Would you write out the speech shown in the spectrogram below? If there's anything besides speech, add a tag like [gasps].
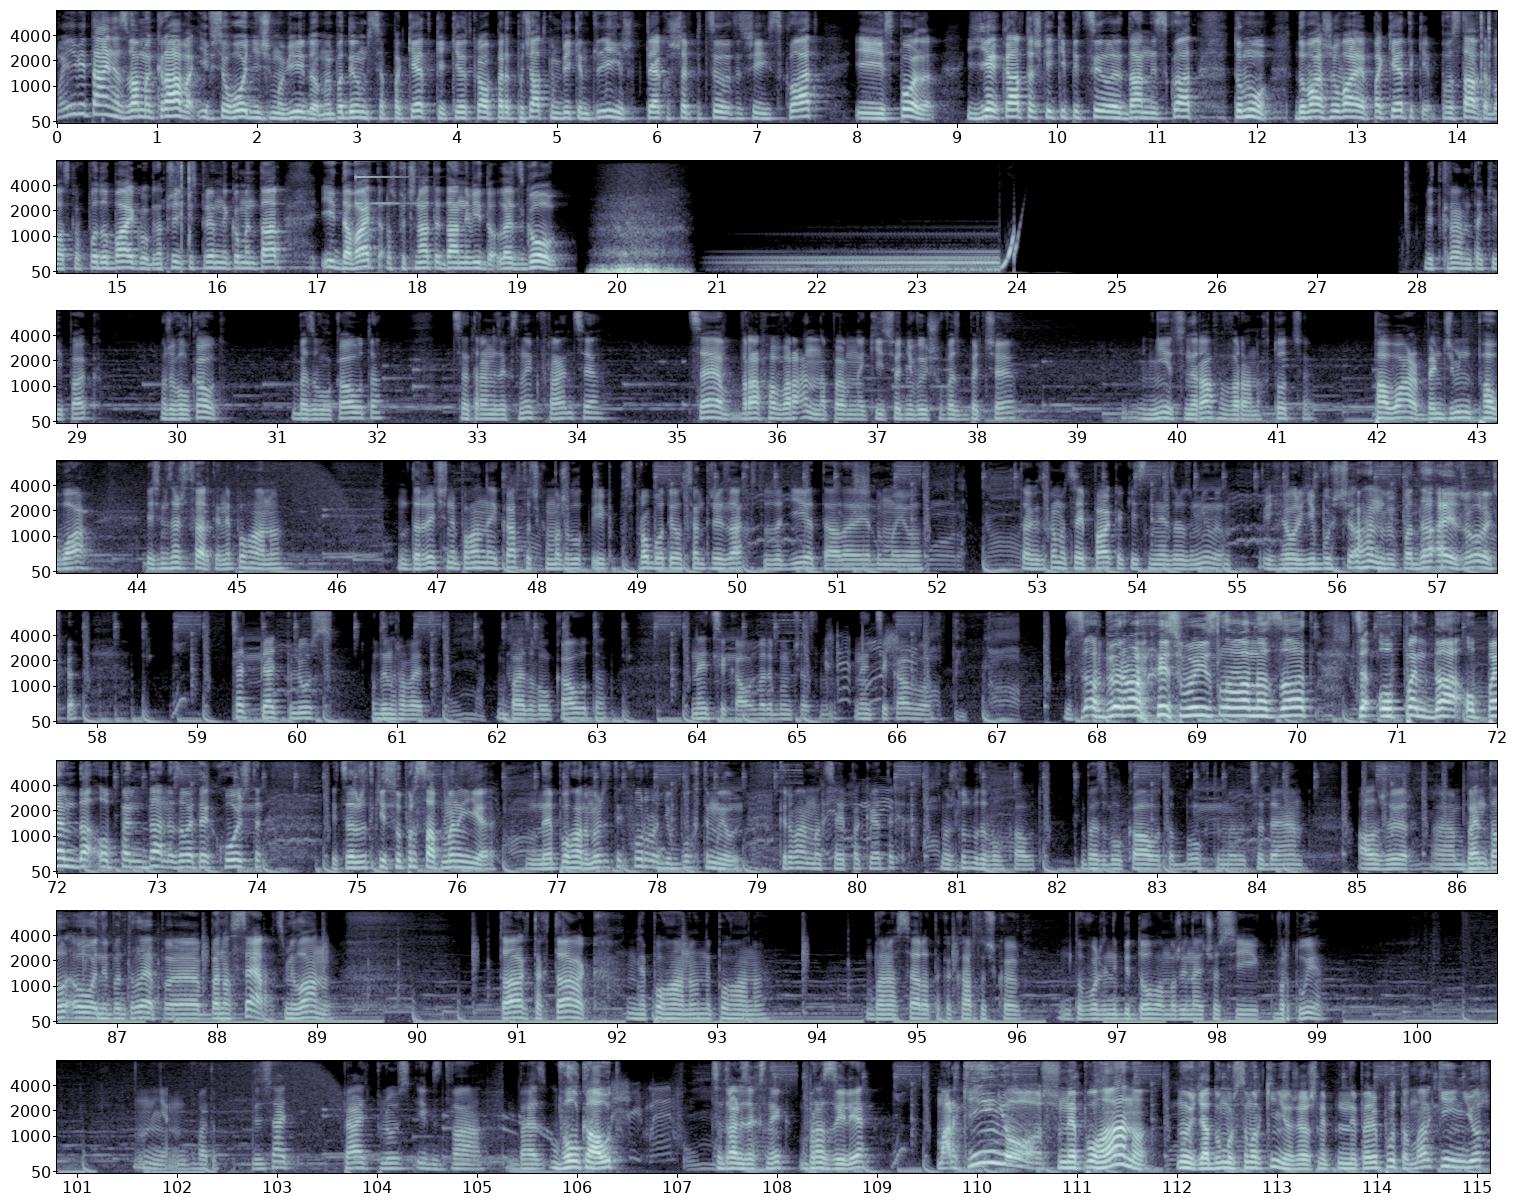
Мої вітання, з вами Крава, і в сьогоднішньому відео ми подивимося пакетки, які я відкривав перед початком Вікенд Ліги, щоб також ще підсилити свій склад. І спойлер, є карточки, які підсилили даний склад. Тому до вашої уваги пакетики. Поставте, будь ласка, вподобайку, напишіть якийсь приємний коментар. І давайте розпочинати дане відео. Let's go! Відкриваємо такий пак. Може волкаут? Без волкаута. Центральний захисник, Франція. Це Рафа Варан, напевно, який сьогодні вийшов в СБЧ. Ні, це не Рафа Варан, хто це? Павар, Бенджамін Павар. 84-й, непогано. До речі, непогана і карточка, може було і спробувати його в центрі захисту задіяти, але я думаю. Так, зокрема, цей пак якийсь незрозумілий. І Георгій Бущан випадає, жорочка. 55 плюс один гравець. Без волкаута. Не цікаво, давайте будемо чесними. Не цікаво. Забирай свої слова назад. Це опенда, опенда, опенда. Називайте як хочете. І це вже такий суперсап в мене є. Непогано. Ми вже тих форвардів, бог ти милий. Відкриваємо цей пакетик. Може тут буде волкаут. Без волкаута, бог ти милий, CDM. Алжир. Е, Бентал... Ой, не Бенталеп, е, Бенасер з Мілану. Так, так, так. Непогано, непогано. Бенасера така карточка доволі небідова, може і навіть щось і вартує. Ну, Ні, ну давайте. 55 плюс Х2 без. Волкаут. Центральний захисник. Бразилія. Маркіньош! Непогано! Ну, я думаю, що це Маркіньош, я ж не, не перепутав. Маркіньош.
